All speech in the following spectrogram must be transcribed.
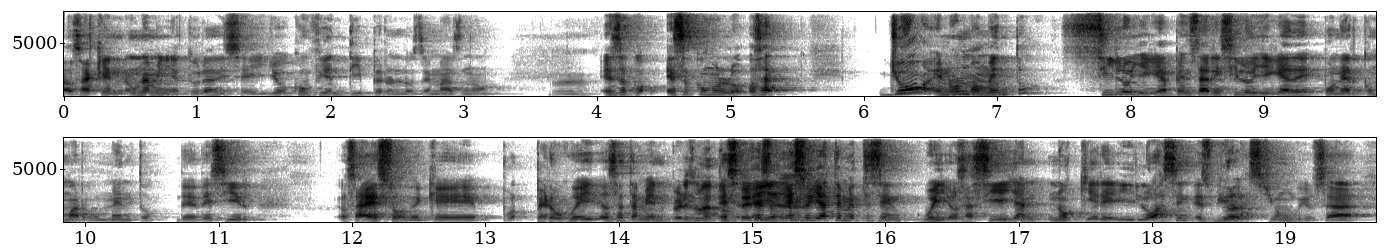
o sea, que en una miniatura dice, yo confío en ti, pero en los demás no. Ah. Eso, eso como lo... O sea, yo en un momento sí lo llegué a pensar y sí lo llegué a de- poner como argumento, de decir, o sea, eso, de que... Pero, güey, o sea, también... Pero es una tontería. eso, eso ya te metes en, güey, o sea, si ella no quiere y lo hacen, es violación, güey, o sea...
